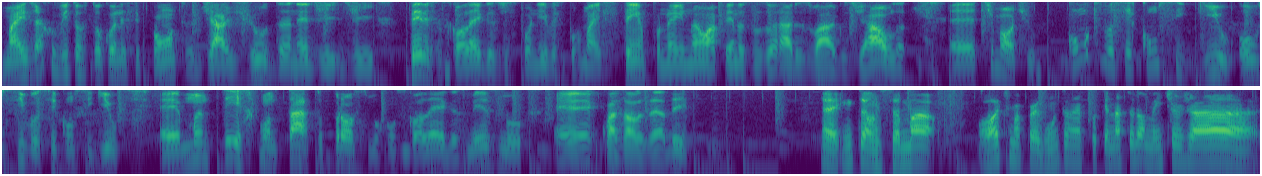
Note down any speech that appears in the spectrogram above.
Mas já que o Vitor tocou nesse ponto de ajuda, né, de, de ter esses colegas disponíveis por mais tempo, né, e não apenas nos horários vagos de aula, é, Timóteo, como que você conseguiu, ou se você conseguiu, é, manter contato próximo com os colegas, mesmo é, com as aulas EAD? É, então, isso é uma ótima pergunta, né? Porque naturalmente eu já.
